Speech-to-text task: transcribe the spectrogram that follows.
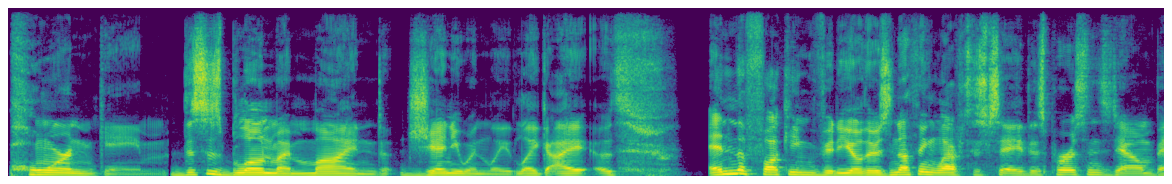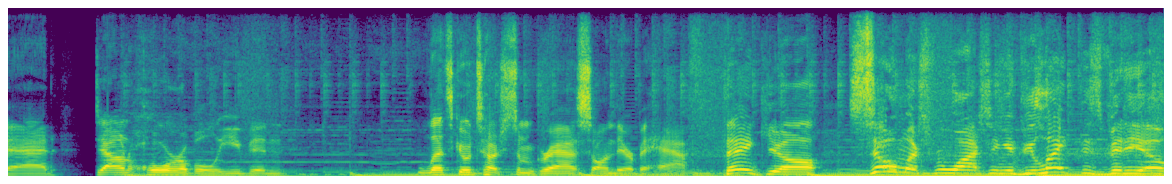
porn game. This has blown my mind genuinely. Like I end the fucking video. There's nothing left to say. This person's down bad, down horrible even. Let's go touch some grass on their behalf. Thank y'all so much for watching. If you liked this video,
